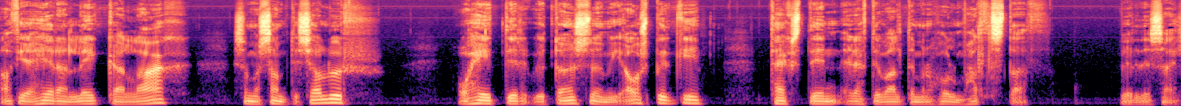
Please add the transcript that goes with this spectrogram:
á því að heyra hann leika lag sem að samti sjálfur og heitir Við dönsum í Ásbyrgi. Tekstinn er eftir Valdemar Holm Hallstað. Verðið sæl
